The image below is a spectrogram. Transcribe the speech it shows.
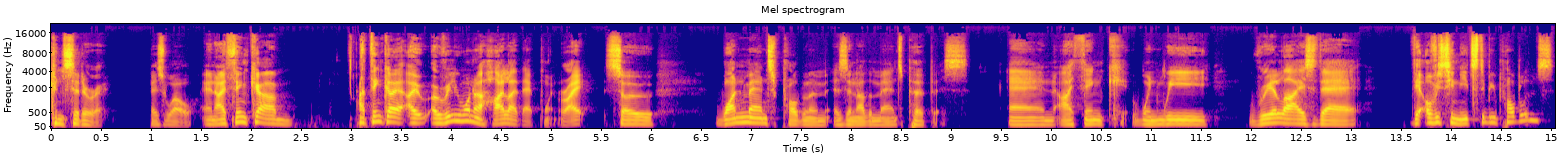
consider it as well. And I think, um, I think I, I really want to highlight that point, right? So one man's problem is another man's purpose. And I think when we realize that there obviously needs to be problems,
